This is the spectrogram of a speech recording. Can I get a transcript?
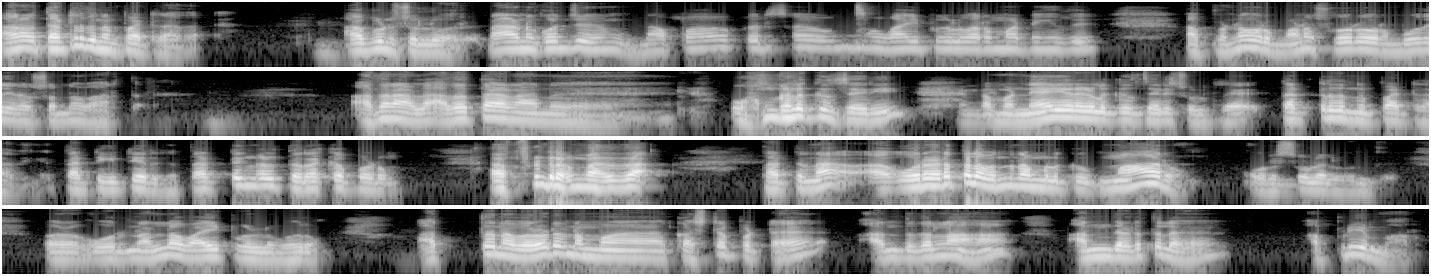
அதனால் தட்டுறது நிப்பாட்டுறாத அப்படின்னு சொல்லுவார். நான் கொஞ்சம் என்னப்பா பெருசாக வாய்ப்புகள் வர மாட்டேங்குது அப்படின்னா ஒரு மன சோறு வரும்போது எனக்கு சொன்ன வார்த்தை. அதனால் அதைத்தான் நான் உங்களுக்கும் சரி நம்ம நேயர்களுக்கும் சரி சொல்கிறேன் தட்டுறது நிப்பாட்டுறாதீங்க. தட்டிக்கிட்டே இருங்க. தட்டுங்கள் திறக்கப்படும் அப்படின்ற மாதிரி தான் தட்டுனா ஒரு இடத்துல வந்து நம்மளுக்கு மாறும். ஒரு சூழல் வந்து. ஒரு நல்ல வாய்ப்புகள் வரும். அத்தனை வருடம் நம்ம கஷ்டப்பட்ட அந்த இதெல்லாம் அந்த இடத்துல அப்படியே மாறும்.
